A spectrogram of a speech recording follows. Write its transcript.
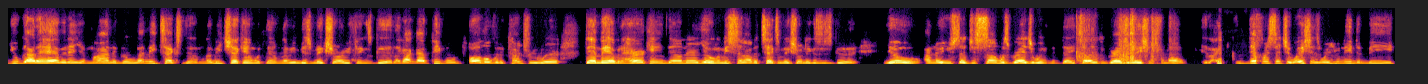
you got to have it in your mind to go let me text them. Let me check in with them. Let me just make sure everything's good. Like i got people all over the country where damn they having a hurricane down there? Yo let me send out a text and make sure niggas is good. Yo i know you said your son was graduating today. Tell him congratulations from home. Like different situations where you need to be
